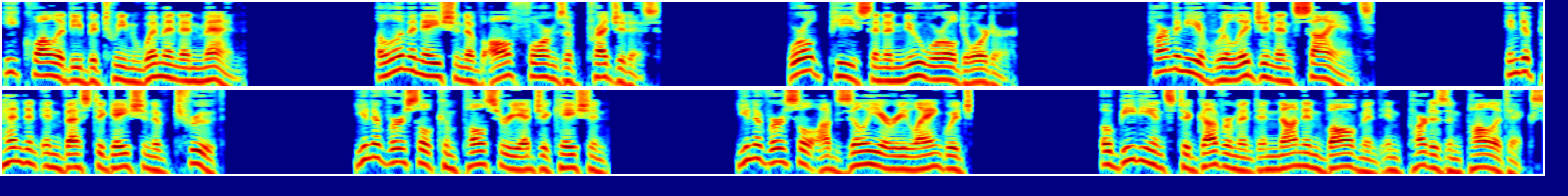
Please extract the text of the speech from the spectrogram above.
Equality between women and men. Elimination of all forms of prejudice. World peace and a new world order. Harmony of religion and science. Independent investigation of truth. Universal compulsory education. Universal auxiliary language. Obedience to government and non-involvement in partisan politics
